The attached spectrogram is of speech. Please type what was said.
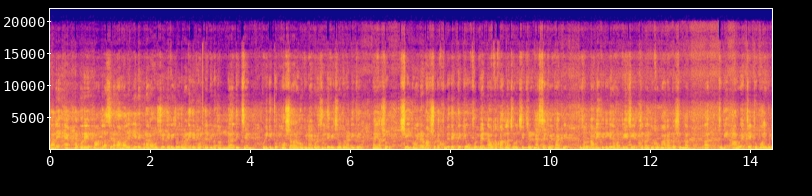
তাহলে একটা করে বাংলা সিনেমা হলে গিয়ে দেখুন আর অবশ্যই দেবী চৌধুরানী দেখুন যে বিনোদন আহ, দিচ্ছেন উনি কিন্তু অসাধারণ অভিনয় করেছেন দেবী চৌধুরানীতে তাই আসুন সেই গয়নার বাক্সটা খুলে দেখতে কেউ ভুলবেন না ওটা বাংলা চলচ্চিত্রের অ্যাসেট হয়ে থাকবে তো চলুন আমি দিদিকে যখন পেয়েছি একটা নয় দুটো গান আমরা শুনলাম আহ, যদি আরও একটা একটু বলিউড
